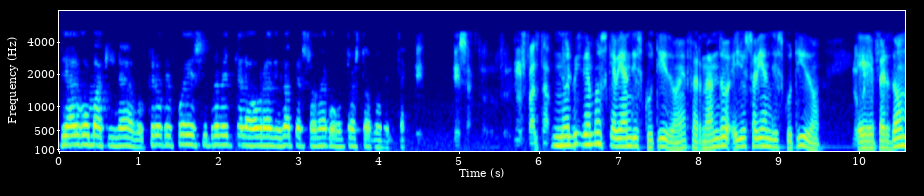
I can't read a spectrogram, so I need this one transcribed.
de, algo maquinado. Creo que fue simplemente la obra de una persona con un trastorno mental. Eh, exacto. Nos falta... No olvidemos que habían discutido, ¿eh, Fernando? Ellos habían discutido. eh, perdón,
